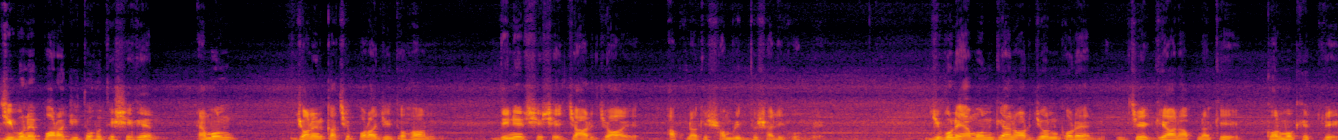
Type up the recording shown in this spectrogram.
জীবনে পরাজিত হতে শেখেন। এমন জনের কাছে পরাজিত হন, দিনের শেষে যার জয় আপনাকে সমৃদ্ধশালী করবে। জীবনে এমন জ্ঞান অর্জন করেন যে জ্ঞান আপনাকে কর্মক্ষেত্রে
